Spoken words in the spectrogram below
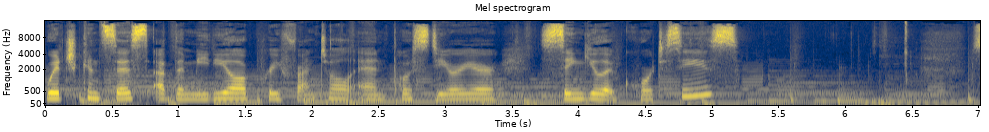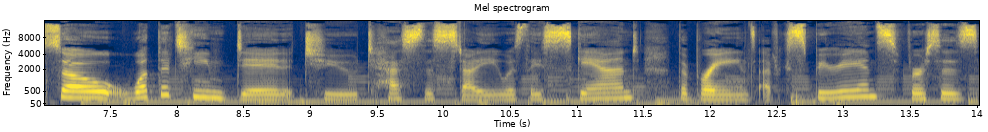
which consists of the medial prefrontal and posterior cingulate cortices. So, what the team did to test this study was they scanned the brains of experienced versus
